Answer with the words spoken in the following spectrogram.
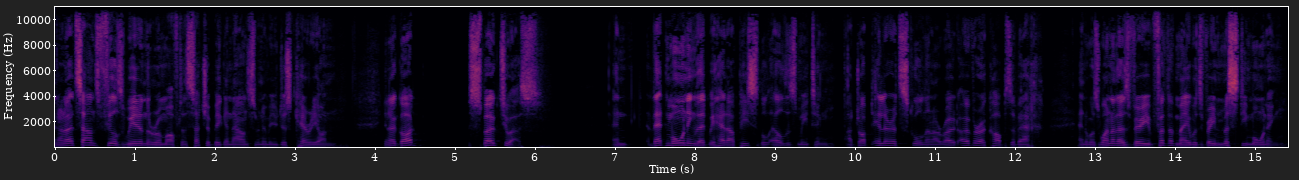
And I know it sounds feels weird in the room after such a big announcement, and you just carry on. You know, God spoke to us. And that morning that we had our peaceable elders meeting, I dropped Ella at school and I rode over a Kaapseweg. And it was one of those very, 5th of May was a very misty morning.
